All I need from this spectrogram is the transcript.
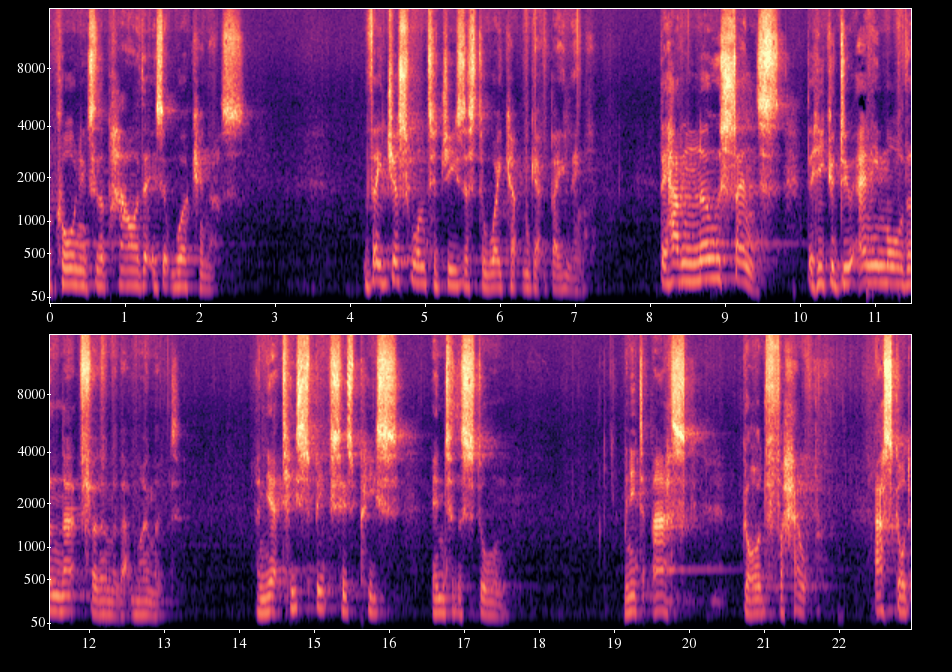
according to the power that is at work in us. They just wanted Jesus to wake up and get bailing. They had no sense that he could do any more than that for them at that moment. And yet he speaks his peace into the storm. We need to ask God for help. Ask God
